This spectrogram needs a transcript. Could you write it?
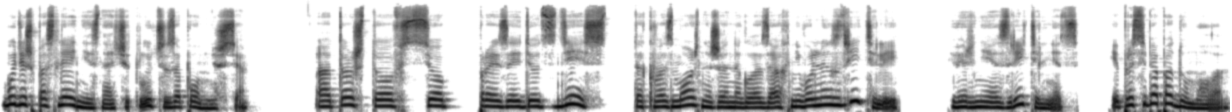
Будешь последний, значит, лучше запомнишься. А то, что все произойдет здесь, так возможно же на глазах невольных зрителей, вернее зрительниц, и про себя подумала,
